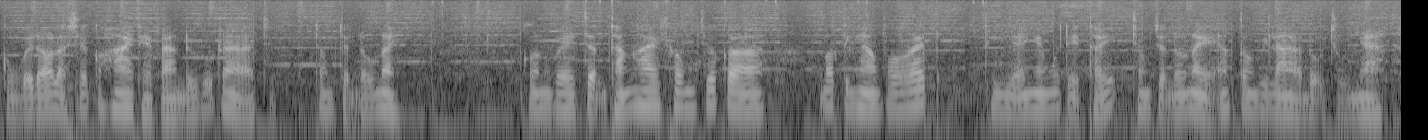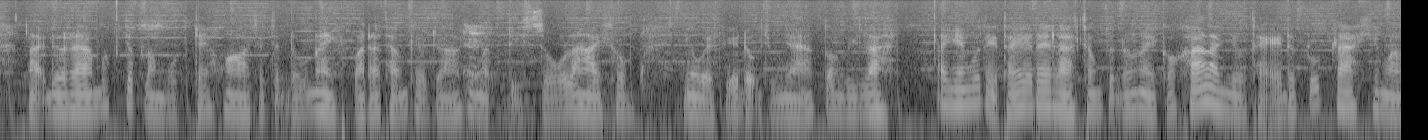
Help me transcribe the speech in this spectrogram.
Cùng với đó là sẽ có hai thẻ vàng được rút ra trong trận đấu này. Còn về trận thắng 2-0 trước uh, Nottingham Forest thì anh em có thể thấy trong trận đấu này Aston Villa ở đội chủ nhà lại đưa ra mức chấp là một trái hòa cho trận đấu này và đã thắng kèo châu Á khi mà tỷ số là 2-0 nhưng về phía đội chủ nhà Aston Villa, anh em có thể thấy ở đây là trong trận đấu này có khá là nhiều thẻ được rút ra. Khi mà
